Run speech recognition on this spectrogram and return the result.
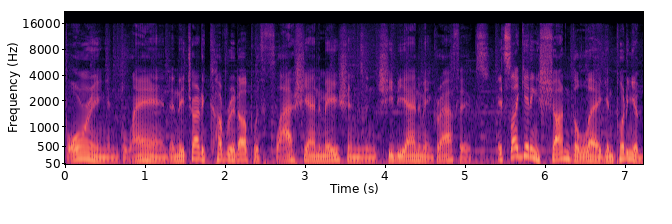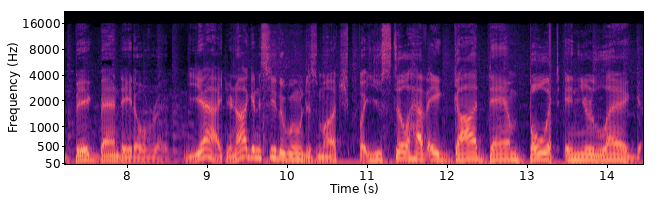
boring and bland, and they try to cover it up with flashy animations and chibi anime graphics. It's like getting shot in the leg and putting a big band-aid over it. Yeah, you're not gonna see the wound as much, but you still have a goddamn bullet in your leg.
